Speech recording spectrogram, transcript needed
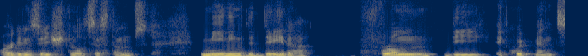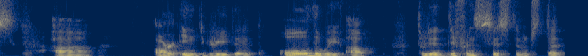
organizational systems, meaning the data from the equipments uh, are integrated all the way up to the different systems that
